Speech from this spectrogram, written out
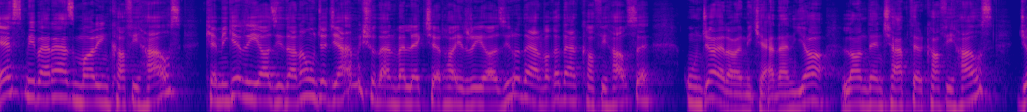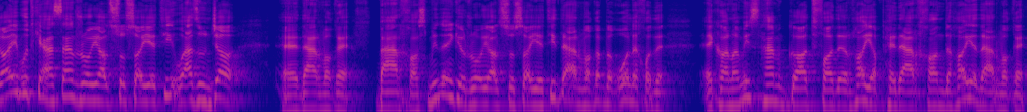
اسم می‌بره از Marine Coffee House که میگه ریاضیدان ها اونجا جمع می‌شدن و lecture های ریاضی رو در واقع در coffee house اونجا ارائه می‌کردن. یا London Chapter Coffee House جایی بود که اصلا Royal Society و از اونجا در واقع برخاست می‌دونید که Royal Society در واقع به قول خود اکانومیست هم godfather ها یا پدرخوانده های در واقع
